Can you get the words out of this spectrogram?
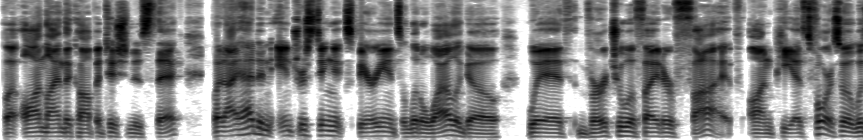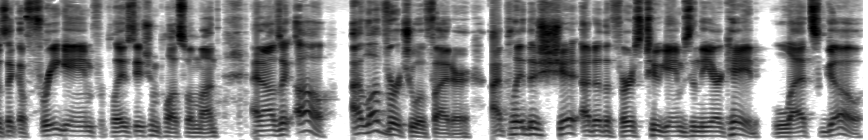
But online the competition is thick. But I had an interesting experience a little while ago with Virtua Fighter 5 on PS4. So it was like a free game for PlayStation Plus one month. And I was like, oh, I love Virtua Fighter. I played the shit out of the first two games in the arcade. Let's go.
